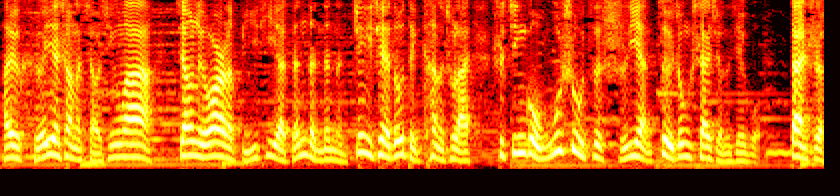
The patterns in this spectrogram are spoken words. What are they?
还有荷叶上的小青蛙啊，江流儿的鼻涕啊，等等等等，这一切都得看得出来是经过无数次实验最终筛选的结果。但是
